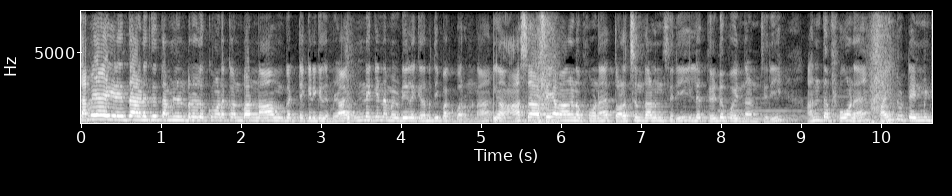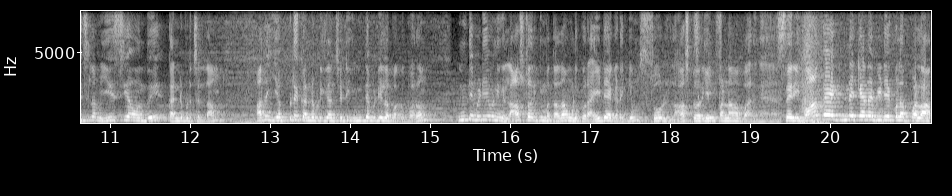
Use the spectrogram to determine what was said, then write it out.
தமிழாக இணைந்த அனைத்து தமிழ் நண்பர்களுக்கும் வணக்கம் அன்பா. நான் உங்கள் டெக்னிக்கல் தமிழா. இன்னைக்கு நம்ம வீடியோவில் இதை பற்றி பார்க்க போகிறோம்னா நீங்கள் ஆசை ஆசையாக வாங்கின ஃபோனை தொலைச்சிருந்தாலும் சரி இல்லை திருட்டு போயிருந்தாலும் சரி அந்த ஃபோனை ஃபைவ் டு டென் மினிட்ஸில் நம்ம ஈஸியாக வந்து கண்டுபிடிச்சிடலாம். அதை எப்படி கண்டுபிடிக்கலாம்னு சொல்லிட்டு இந்த வீடியோவில் பார்க்க போகிறோம் இந்த வீடியோ நீங்கள் லாஸ்ட் வரைக்கும் பார்த்தா தான் உங்களுக்கு ஒரு ஐடியா கிடைக்கும். ஸோ லாஸ்ட் வரைக்கும் பண்ணாமல் பாருங்கள் சரி வாங்க இன்னைக்கான வீடியோக்குள்ளே போகலாம்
